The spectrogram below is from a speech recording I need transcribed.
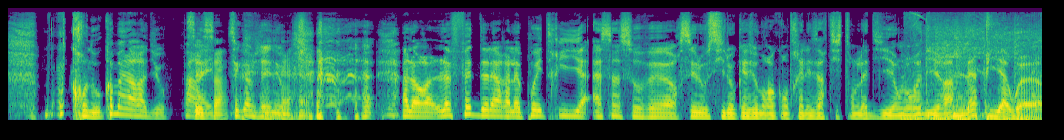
Chrono, comme à la radio. C'est ça. C'est comme chez nous. Alors, la fête de l'art à la poétrie à Saint-Sauveur, c'est aussi l'occasion de rencontrer les artistes. On l'a dit et on le redira. L'Happy Hour.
